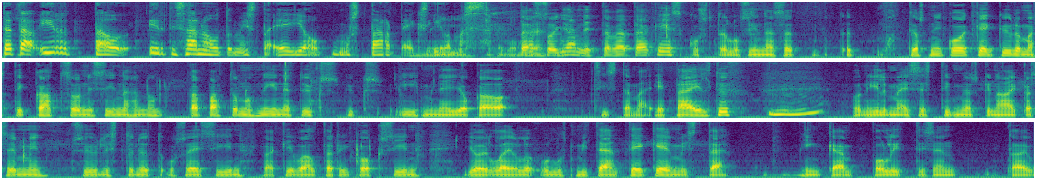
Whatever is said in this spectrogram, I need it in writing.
tätä irta, irtisanoutumista ei ole musta tarpeeksi niin. ilmassa. Tässä on jännittävää tämä keskustelu sinänsä. Että jos niin oikein kylmästi katsoo, niin siinähän on tapahtunut niin, että yksi, yksi ihminen, joka siis tämä epäilty, mm-hmm. on ilmeisesti myöskin aikaisemmin syyllistynyt useisiin väkivaltarikoksiin, joilla ei ole ollut mitään tekemistä minkään poliittisen tai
